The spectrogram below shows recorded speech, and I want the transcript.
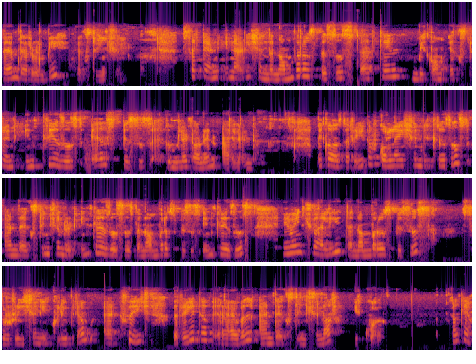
then there will be extinction. Second, in addition, the number of species that can become extinct increases as species accumulate on an island. Because the rate of colonization decreases and the extinction rate increases as the number of species increases, eventually the number of species should reach an equilibrium at which the rate of arrival and the extinction are equal. Okay.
